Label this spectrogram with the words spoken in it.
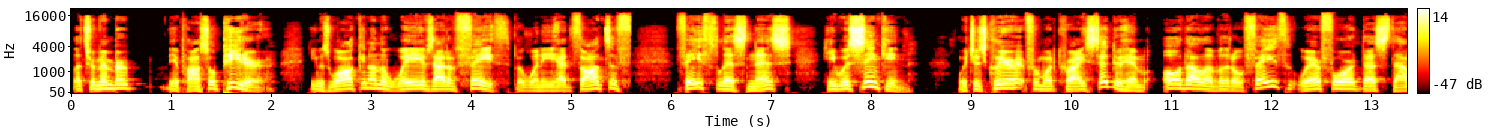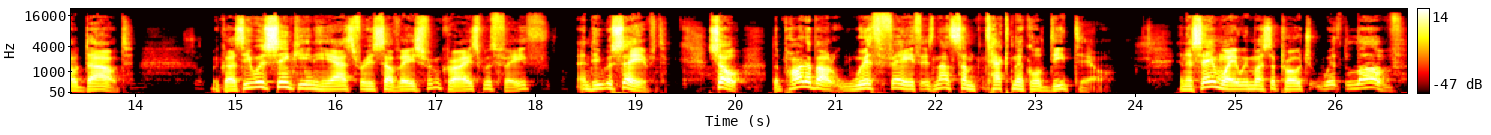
Let's remember the apostle Peter he was walking on the waves out of faith, but when he had thoughts of faithlessness, he was sinking, which is clear from what Christ said to him, O thou of little faith, wherefore dost thou doubt? Because he was sinking, he asked for his salvation from Christ with faith, and he was saved. So, the part about with faith is not some technical detail. In the same way, we must approach with love,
